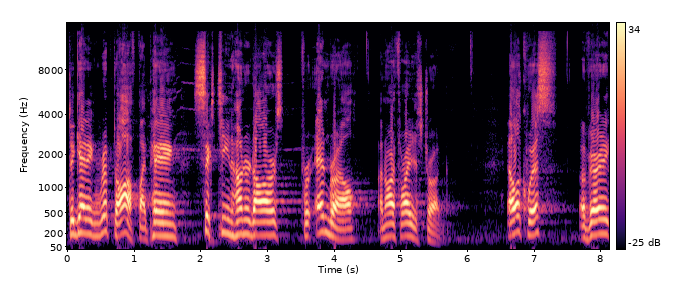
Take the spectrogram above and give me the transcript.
to getting ripped off by paying $1,600 for Enbrel, an arthritis drug. Eliquis, a very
